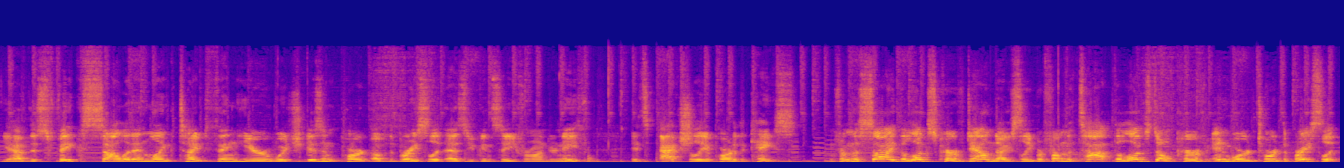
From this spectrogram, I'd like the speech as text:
You have this fake solid end link type thing here, which isn't part of the bracelet as you can see from underneath. It's actually a part of the case. And from the side, the lugs curve down nicely, but from the top, the lugs don't curve inward toward the bracelet.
